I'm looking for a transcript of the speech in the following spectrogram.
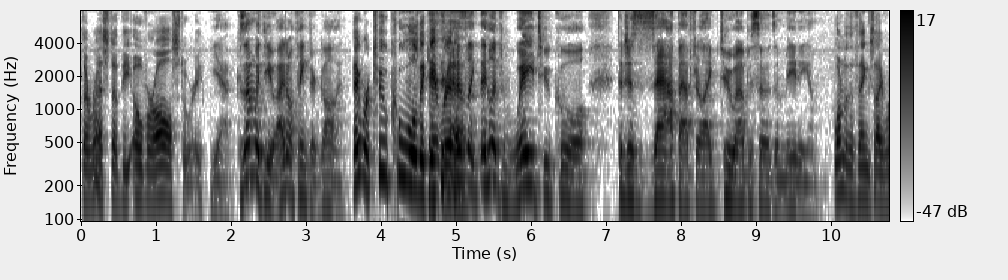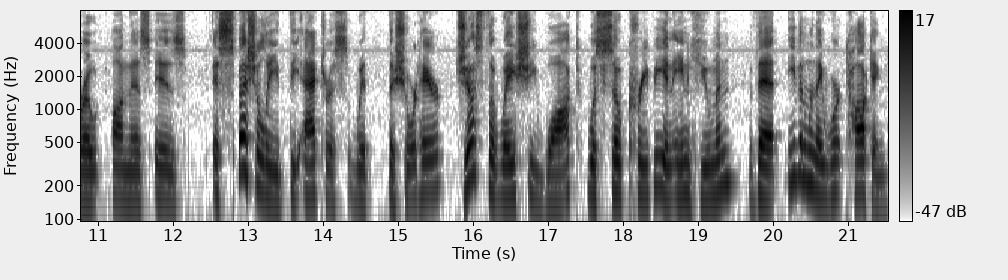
the rest of the overall story. Yeah, because I'm with you. I don't think they're gone. They were too cool to get rid of. like they looked way too cool to just zap after like two episodes of meeting them. One of the things I wrote on this is especially the actress with the short hair. Just the way she walked was so creepy and inhuman that even when they weren't talking,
